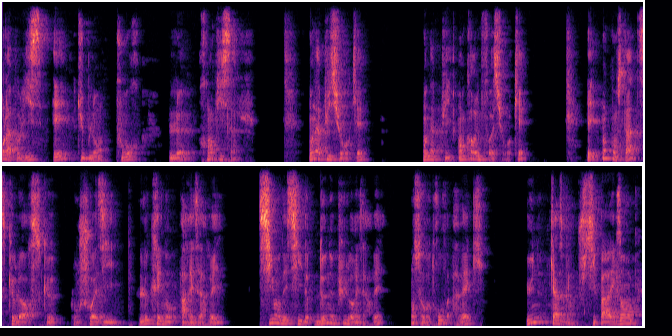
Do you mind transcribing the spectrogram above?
la police et du blanc pour le remplissage. On appuie sur OK. On appuie encore une fois sur OK. Et on constate que lorsque l'on choisit le créneau à réserver, si on décide de ne plus le réserver, on se retrouve avec une case blanche. Si par exemple,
